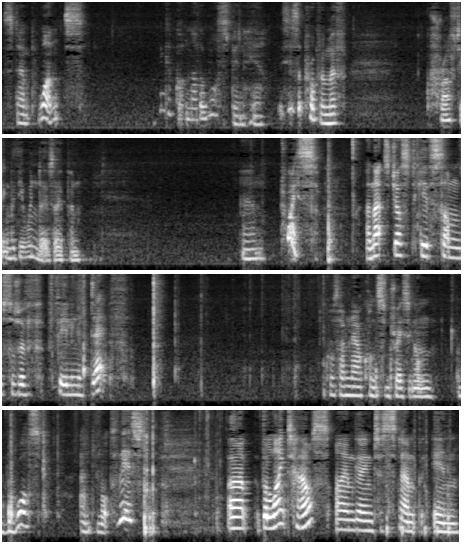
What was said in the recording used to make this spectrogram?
stamp once. Think I've got another wasp in here. This is the problem of crafting with your windows open. And twice. And that's just to give some sort of feeling of depth. Of course, I'm now concentrating on the wasp and not this. Uh, the lighthouse I'm going to stamp in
